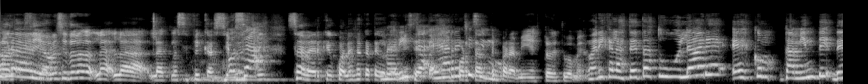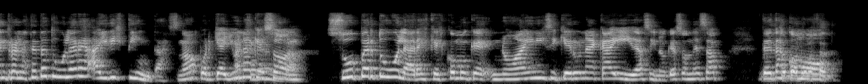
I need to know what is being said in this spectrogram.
Ahora sí, yo necesito la, la, la, clasificación, o sea, saber que, cuál es la categoría Marica, de es importante para mí esto en este momento. Marica, las tetas tubulares es como, también dentro de las tetas tubulares hay distintas, ¿no? Porque hay unas que son súper tubulares, que es como que no hay ni siquiera una caída, sino que son de esas tetas como,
